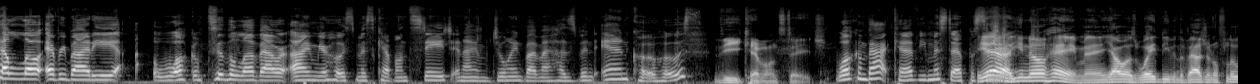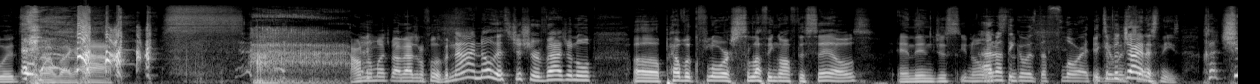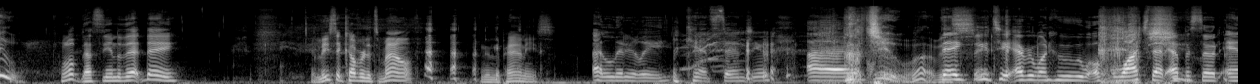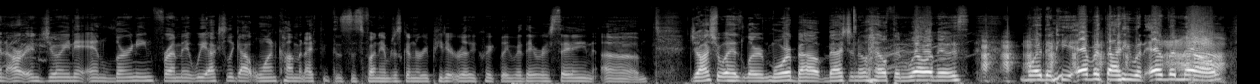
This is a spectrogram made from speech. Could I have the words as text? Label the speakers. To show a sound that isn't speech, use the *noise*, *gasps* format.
Speaker 1: Hello, everybody. Welcome to the Love Hour. I'm your host, Miss Kev on stage, and I am joined by my husband and co-host.
Speaker 2: The Kev on stage.
Speaker 1: Welcome back, Kev. You missed the episode.
Speaker 2: Yeah, you know, hey man, y'all was way deep in the vaginal fluids, and I was like, ah, *laughs* ah, I don't know much about vaginal fluid, but now I know that's just your vaginal uh, pelvic floor sloughing off the cells, and then just you know,
Speaker 1: I don't think it was the floor. I think
Speaker 2: it's a vagina
Speaker 1: the-
Speaker 2: sneeze. Achoo. Well, that's the end of that day. At least it covered its mouth and the panties.
Speaker 1: I literally can't stand you. *laughs* Uh, Thank
Speaker 2: sick.
Speaker 1: you to everyone who watched that episode and are enjoying it and learning from it. We actually got one comment. I think this is funny. I'm just going to repeat it really quickly where they were saying um, Joshua has learned more about vaginal health and wellness *laughs* more than he ever thought he would ever know. *laughs*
